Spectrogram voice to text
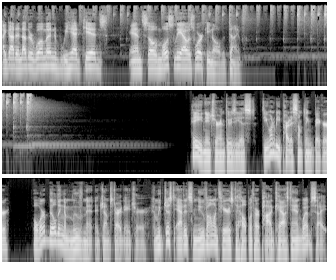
I got another woman. We had kids, and so mostly I was working all the time. Hey, nature enthusiast, do you want to be part of something bigger? Well, we're building a movement at Jumpstart Nature, and we've just added some new volunteers to help with our podcast and website.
